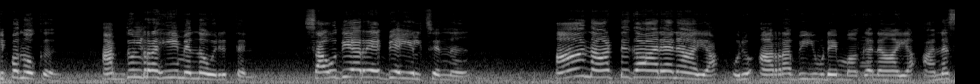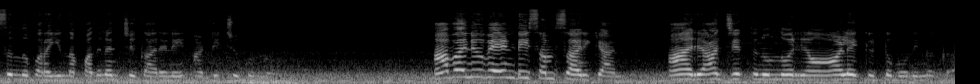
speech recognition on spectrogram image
ഇപ്പൊ നോക്ക് അബ്ദുൾ റഹീം എന്ന ഒരുത്തൻ സൗദി അറേബ്യയിൽ ചെന്ന് ആ നാട്ടുകാരനായ ഒരു അറബിയുടെ മകനായ അനസ് എന്ന് പറയുന്ന പതിനഞ്ചുകാരനെ അടിച്ചു കൊന്നു അവനു വേണ്ടി സംസാരിക്കാൻ ആ രാജ്യത്തു നിന്നൊരാളെ കിട്ടുമോ നിങ്ങൾക്ക്?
